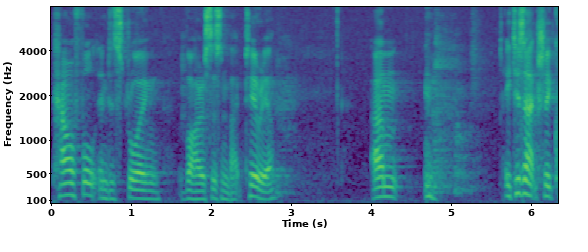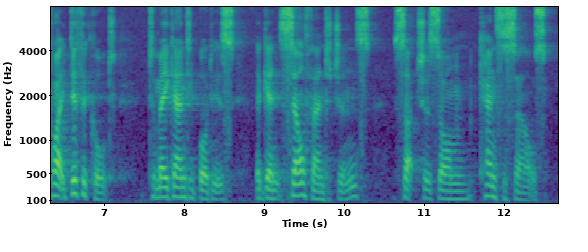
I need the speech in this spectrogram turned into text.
powerful in destroying viruses and bacteria. Um, it is actually quite difficult to make antibodies against self antigens, such as on cancer cells,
